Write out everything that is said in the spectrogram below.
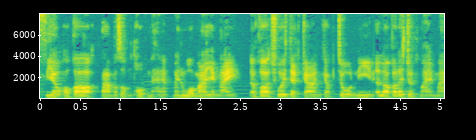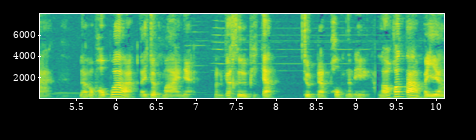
เซียวเขาก็ตามผสมทบนะฮะไม่รู้ว่ามายังไง แล้วก็ช่วยจัดการกับโจรนี่แล้วเราก็ได้จดหมายมา แล้วก็พบว่าในจดหมายเนี่ยมันก็คือพิกัด จุดนัดพบนั่นเอง เราก็ตามไปยัง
